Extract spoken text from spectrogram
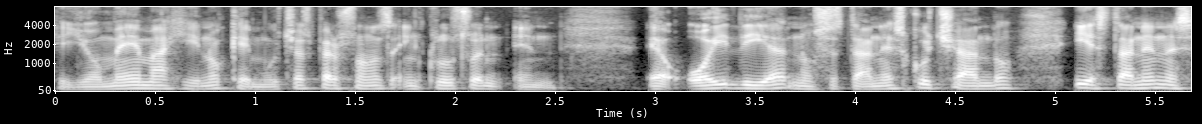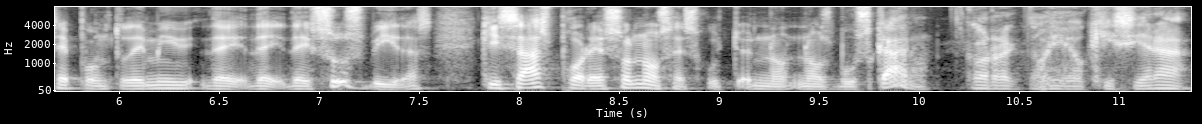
Que yo me imagino que muchas personas, incluso en, eh, hoy día, nos están escuchando y están en ese punto de, sus vidas. Quizás por eso nos, nos buscaron. Correcto. Oye, yo quisiera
